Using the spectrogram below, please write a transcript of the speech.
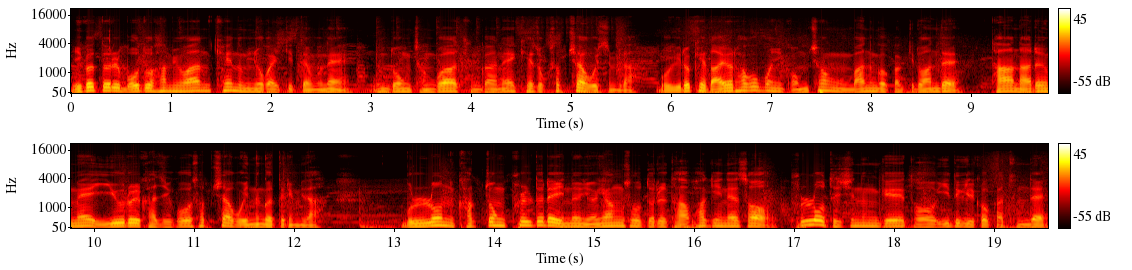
이것들을 모두 함유한 캔 음료가 있기 때문에 운동 전과 중간에 계속 섭취하고 있습니다. 뭐 이렇게 나열하고 보니까 엄청 많은 것 같기도 한데 다 나름의 이유를 가지고 섭취하고 있는 것들입니다. 물론 각종 풀들에 있는 영양소들을 다 확인해서 풀로 드시는 게 더 이득일 것 같은데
